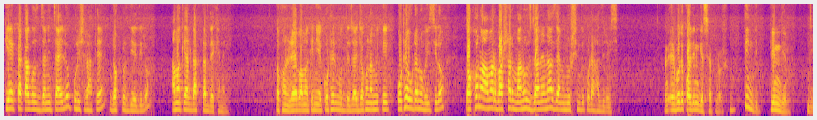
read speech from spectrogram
কে একটা কাগজ জানি চাইলো পুলিশের হাতে ডক্টর দিয়ে দিল। আমাকে আর ডাক্তার দেখে নাই। তখন র্যাব আমাকে নিয়ে কোঠের মধ্যে যায়। যখন আমাকে কোঠে উঠানো হয়েছিল তখনও আমার বাসার মানুষ জানে না যে আমি নরসিংদী কোর্টে হাজির হয়েছি। মানে এর মধ্যে কয়দিন গেছে আপনার? তিন দিন। তিন দিন? জি।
